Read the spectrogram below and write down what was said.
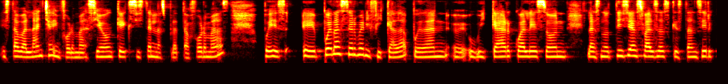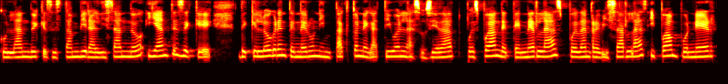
esta avalancha de información que existe en las plataformas, pues pueda ser verificada, puedan ubicar cuáles son las noticias falsas que están circulando y que se están viralizando y antes de que, de que logren tener un impacto negativo en la sociedad, pues puedan detenerlas, puedan revisarlas y puedan poner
